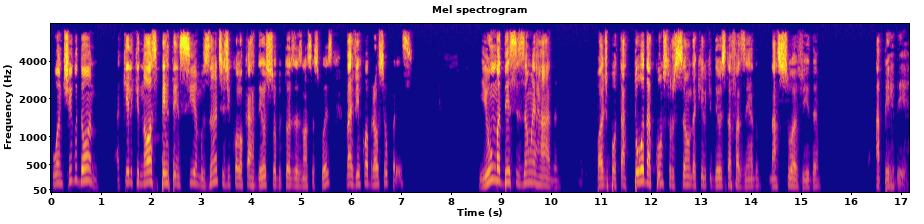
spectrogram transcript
o antigo dono, aquele que nós pertencíamos antes de colocar Deus sobre todas as nossas coisas, vai vir cobrar o seu preço. E uma decisão errada pode botar toda a construção daquilo que Deus está fazendo na sua vida a perder.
